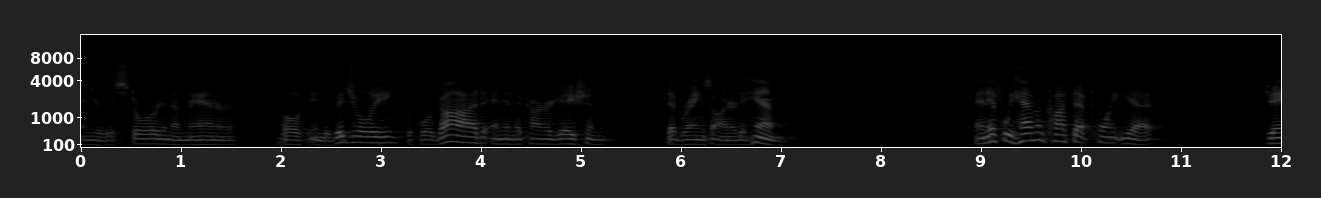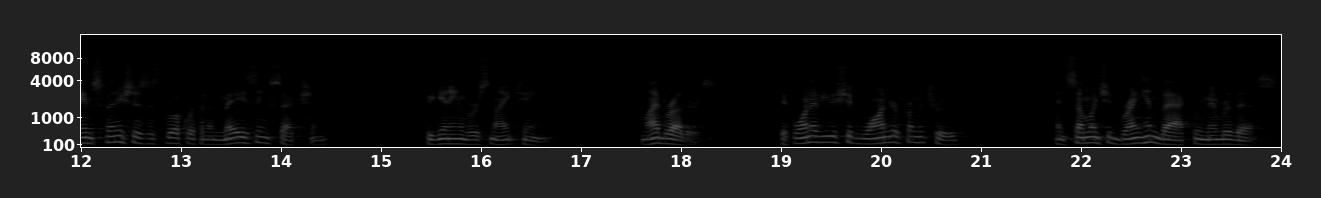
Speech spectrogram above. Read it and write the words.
And you're restored in a manner both individually before God and in the congregation that brings honor to Him. And if we haven't caught that point yet, James finishes his book with an amazing section beginning in verse 19. My brothers, if one of you should wander from the truth and someone should bring him back, remember this.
